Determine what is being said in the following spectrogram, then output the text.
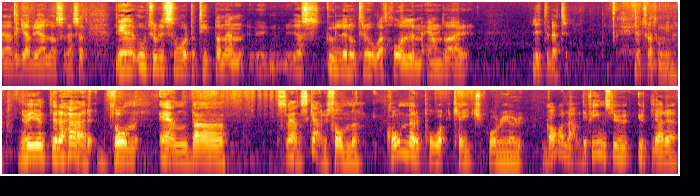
eh, över Gabriella och sådär. Så det är otroligt svårt att tippa, men eh, jag skulle nog tro att Holm ändå är lite bättre. Jag tror att hon vinner. Nu är ju inte det här de enda svenskar som kommer på Cage Warrior-galan. Det finns ju ytterligare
